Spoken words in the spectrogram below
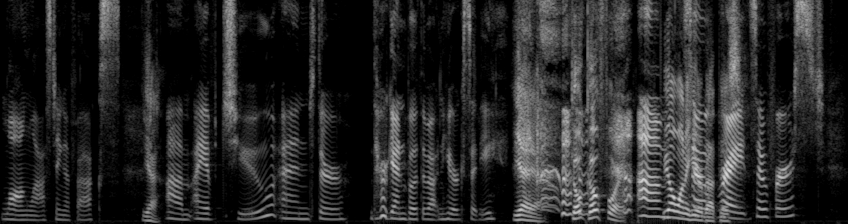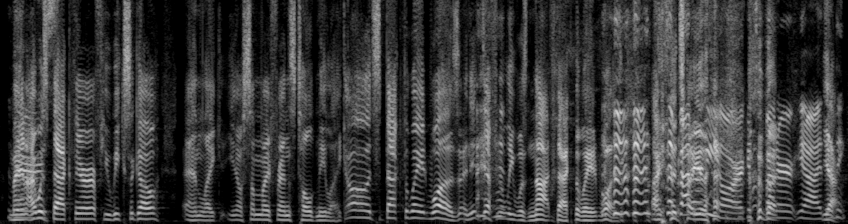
long-lasting effects. Yeah. Um, I have two, and they're they're again both about New York City. Yeah, yeah. go go for it. Um, we all want to so, hear about this. Right. So first, man, I was back there a few weeks ago, and like you know, some of my friends told me like, "Oh, it's back the way it was," and it definitely was not back the way it was. I can tell you New that. York. It's better. Yeah. yeah. I think.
